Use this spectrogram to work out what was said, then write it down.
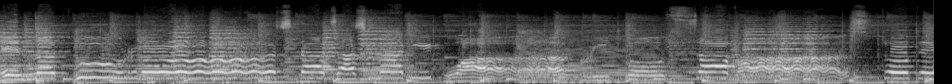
en la turbo stats asmatica pritossavas tote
